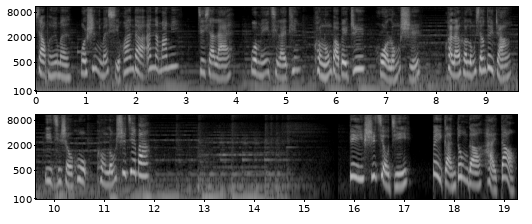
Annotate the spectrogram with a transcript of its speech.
小朋友们，我是你们喜欢的安娜妈咪。接下来，我们一起来听《恐龙宝贝之火龙石》，快来和龙翔队长一起守护恐龙世界吧！第十九集：被感动的海盗。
